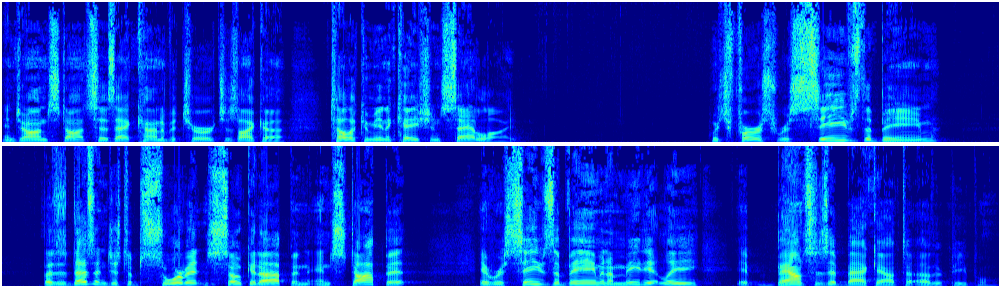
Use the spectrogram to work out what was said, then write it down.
And John Stott says that kind of a church is like a telecommunication satellite, which first receives the beam, but it doesn't just absorb it and soak it up and, and stop it. It receives the beam and immediately it bounces it back out to other people.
